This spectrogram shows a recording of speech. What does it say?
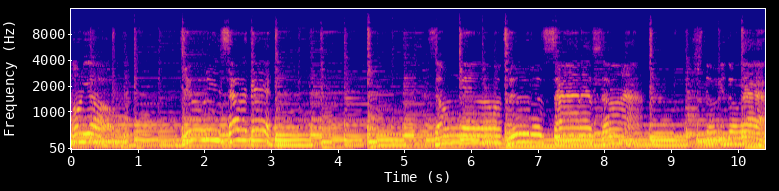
森を蹂躙されてされそうな人々が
